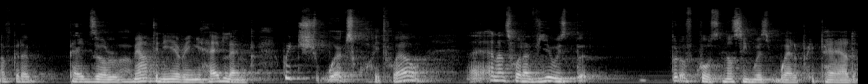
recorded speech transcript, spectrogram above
I've got a Petzl wow. mountaineering headlamp, which works quite well, and that's what I've used. But, but of course, nothing was well prepared.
